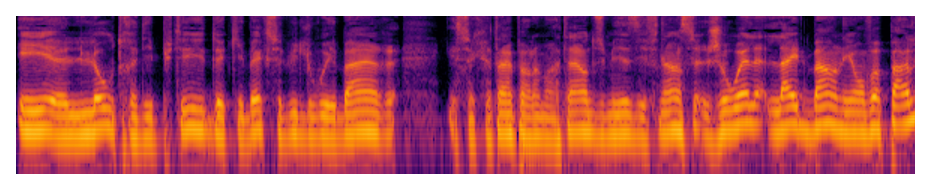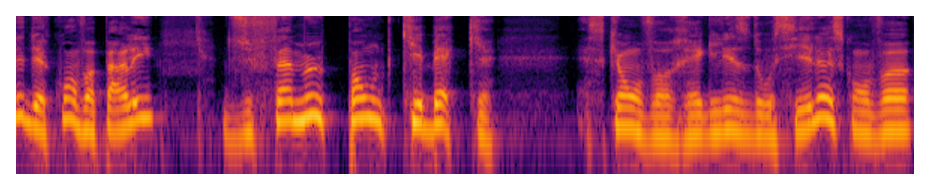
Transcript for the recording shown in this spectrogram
et euh, l'autre député de Québec, celui de Louis Hébert, et secrétaire parlementaire du ministre des Finances, Joël Lightbound. Et on va parler de quoi? On va parler du fameux pont de Québec. Est-ce qu'on va régler ce dossier-là? Est-ce qu'on va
